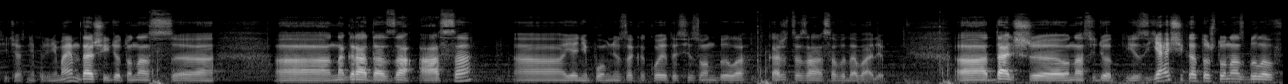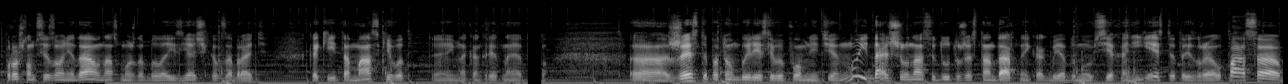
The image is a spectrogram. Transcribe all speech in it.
сейчас не принимаем. Дальше идет у нас э, награда за аса. Я не помню, за какой это сезон было. Кажется, за аса выдавали. А, дальше у нас идет из ящика то, что у нас было в прошлом сезоне, да, у нас можно было из ящиков забрать какие-то маски, вот э, именно конкретно эту. А, жесты потом были, если вы помните. Ну и дальше у нас идут уже стандартные, как бы я думаю, у всех они есть. Это из Royal Pass.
